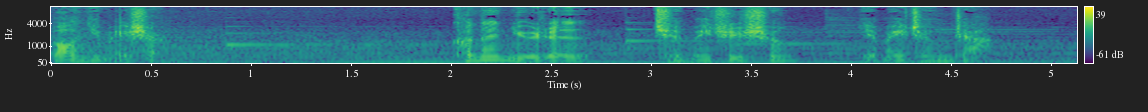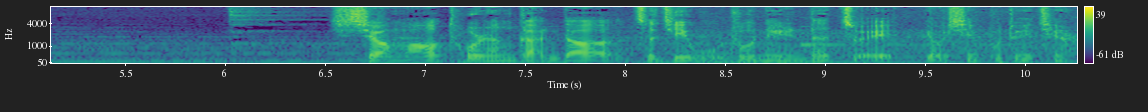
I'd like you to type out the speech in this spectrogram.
保你没事儿。”可那女人却没吱声，也没挣扎。小毛突然感到自己捂住那人的嘴有些不对劲儿，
